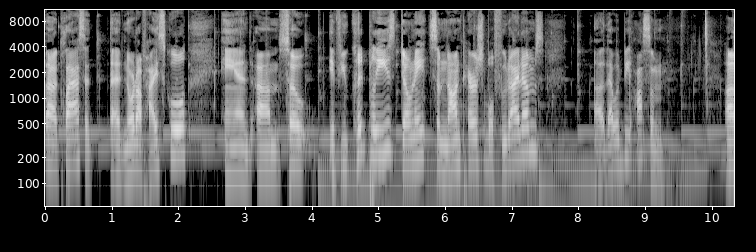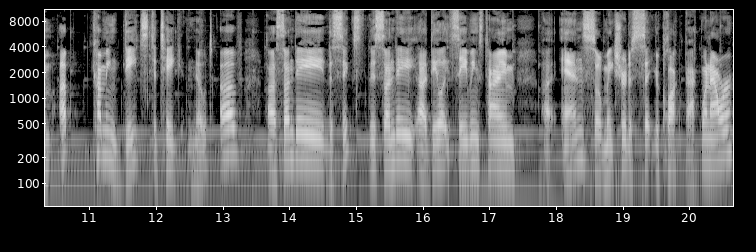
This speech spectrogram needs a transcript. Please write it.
uh, class at, at Nordhoff High School. And um, so, if you could please donate some non perishable food items, uh, that would be awesome. Um, upcoming dates to take note of uh, Sunday the 6th, this Sunday, uh, daylight savings time uh, ends, so make sure to set your clock back one hour.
